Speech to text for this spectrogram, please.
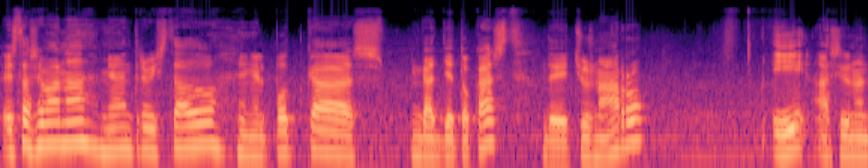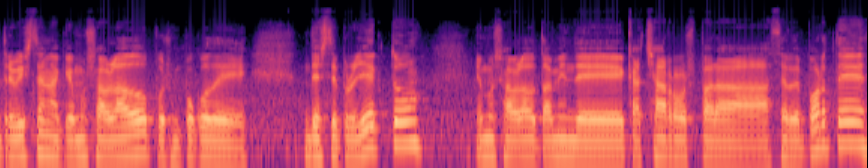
esta semana me han entrevistado en el podcast Gadgetocast de Chus Naharro y ha sido una entrevista en la que hemos hablado pues un poco de, de este proyecto, hemos hablado también de cacharros para hacer deporte,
